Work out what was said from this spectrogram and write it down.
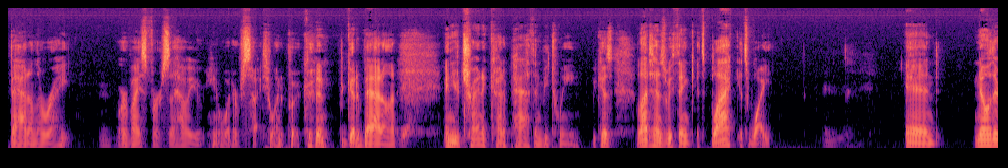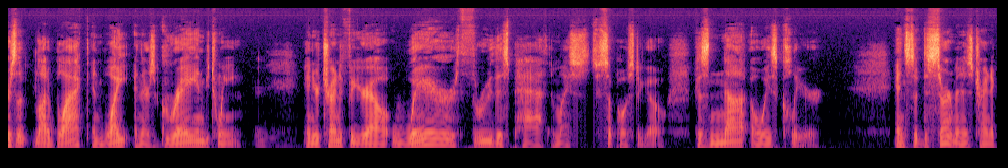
bad on the right, mm-hmm. or vice versa, how you, you know, whatever side you want to put good and good or bad on. Yeah. And you're trying to cut a path in between because a lot of times we think it's black, it's white. And no, there's a lot of black and white and there's gray in between. And you're trying to figure out where through this path am I supposed to go? Because not always clear. And so discernment is trying to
